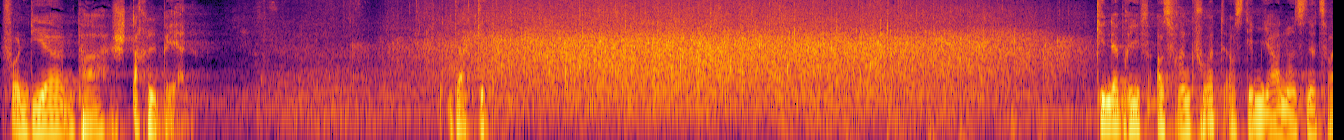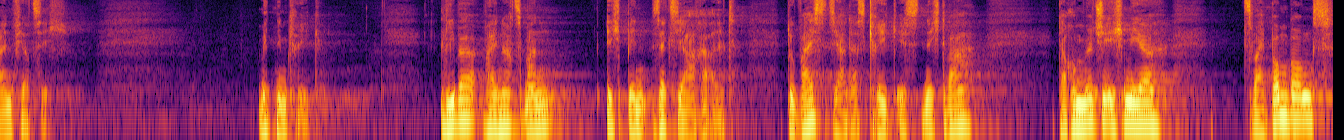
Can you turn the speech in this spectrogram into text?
von dir ein paar Stachelbeeren. Danke. Kinderbrief aus Frankfurt aus dem Jahr 1942. Mitten im Krieg. Lieber Weihnachtsmann, ich bin sechs Jahre alt. Du weißt ja, dass Krieg ist, nicht wahr? Darum wünsche ich mir zwei Bonbons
